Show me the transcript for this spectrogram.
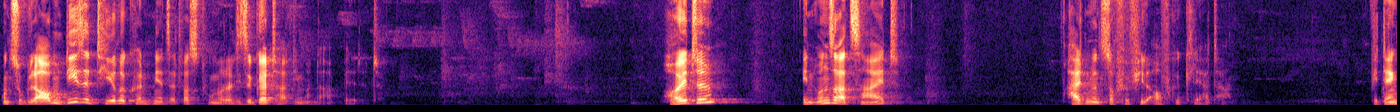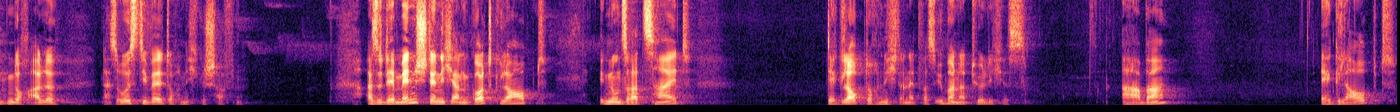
Und zu glauben, diese Tiere könnten jetzt etwas tun oder diese Götter, die man da abbildet. Heute, in unserer Zeit, halten wir uns doch für viel aufgeklärter. Wir denken doch alle, na so ist die Welt doch nicht geschaffen. Also der Mensch, der nicht an Gott glaubt, in unserer Zeit, der glaubt doch nicht an etwas Übernatürliches. Aber Er glaubt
